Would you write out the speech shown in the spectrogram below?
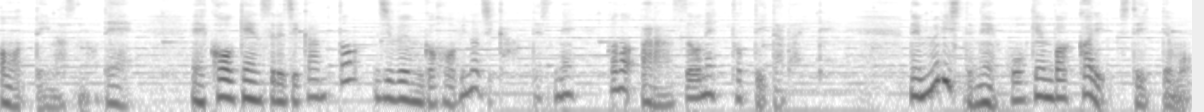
思っていますので、え、貢献する時間と自分ご褒美の時間ですね。このバランスをねとっていただいて。で無理してね貢献ばっかりしていっても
